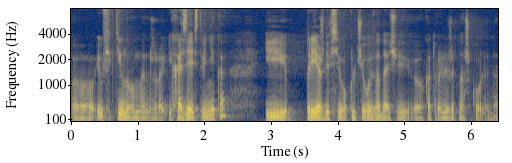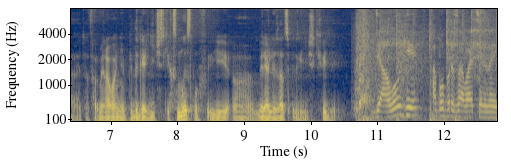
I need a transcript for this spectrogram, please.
э, эффективного менеджера и хозяйственника и прежде всего ключевой задачей, которая лежит на школе. Да, это формирование педагогических смыслов и реализация педагогических идей. Диалоги об образовательной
